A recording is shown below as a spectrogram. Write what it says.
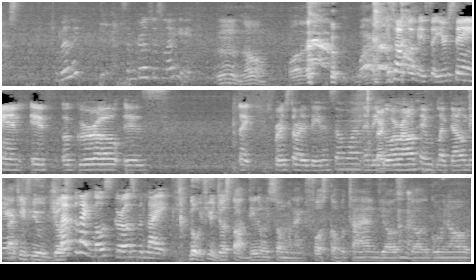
nasty. Really? Yeah. Some girls just like it. Mm, no. What? Why? Talk okay, so you're saying if a girl is like first started dating someone and they Like- go around him like down there. Like if you just I feel like most girls would like no, if you just start dealing with someone like first couple times, y'all Mhm. y'all going out,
